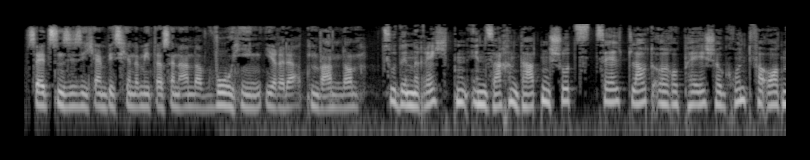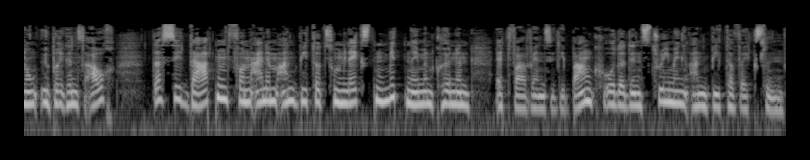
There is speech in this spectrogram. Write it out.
setzen Sie sich ein bisschen damit auseinander, wohin Ihre Daten wandern. Zu den Rechten in Sachen Datenschutz zählt laut europäischer Grundverordnung übrigens auch, dass Sie Daten von einem Anbieter zum nächsten mitnehmen können, etwa wenn Sie die Bank oder den Streaming-Anbieter wechseln.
